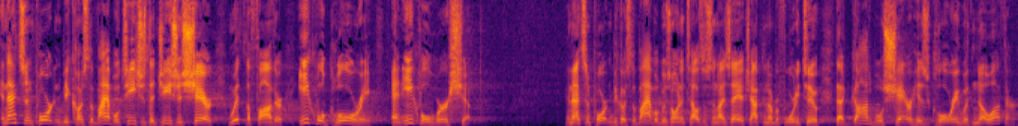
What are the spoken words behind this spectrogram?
And that's important because the Bible teaches that Jesus shared with the Father equal glory and equal worship. And that's important because the Bible goes on and tells us in Isaiah chapter number 42 that God will share his glory with no other.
